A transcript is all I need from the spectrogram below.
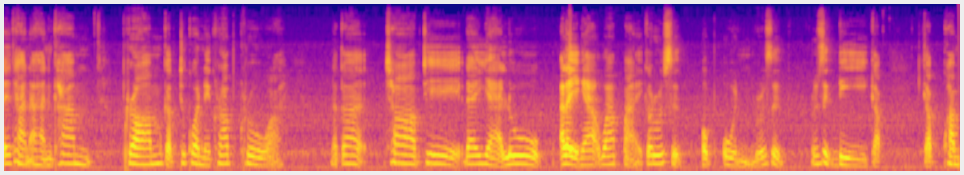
ได้ทานอาหารค่ำพร้อมกับทุกคนในครอบครัว แล้วก็ชอบที่ได้แย่ลูก อะไรอย่างเงี้ยว่าไปก็รู้สึก อบอุ่น รู้สึกรู้สึกดีกับกับความ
